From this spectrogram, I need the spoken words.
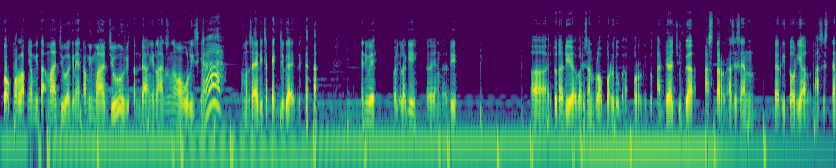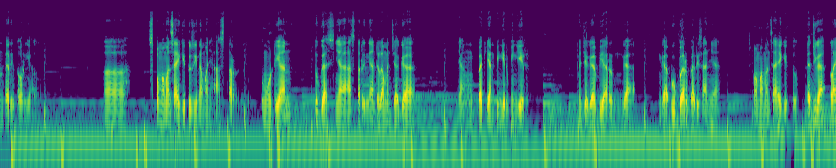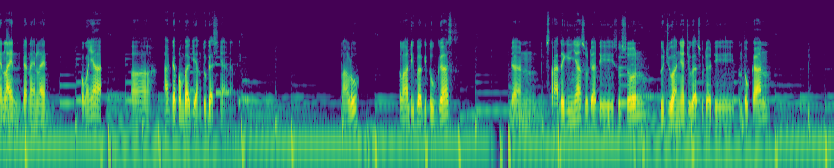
kok korlapnya minta maju? Akhirnya kami maju ditendangin langsung sama polisi. Ya teman saya dicekek juga anyway balik lagi ke yang tadi. Uh, itu tadi ya barisan pelopor itu bapor gitu. Ada juga aster asisten teritorial asisten teritorial. Uh, sepemahaman saya gitu sih namanya aster gitu. Kemudian tugasnya aster ini adalah menjaga yang bagian pinggir-pinggir. Menjaga biar nggak nggak bubar barisannya sepemahaman saya gitu dan juga lain-lain dan lain-lain pokoknya uh, ada pembagian tugasnya nanti Lalu setelah dibagi tugas dan strateginya sudah disusun, tujuannya juga sudah ditentukan,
